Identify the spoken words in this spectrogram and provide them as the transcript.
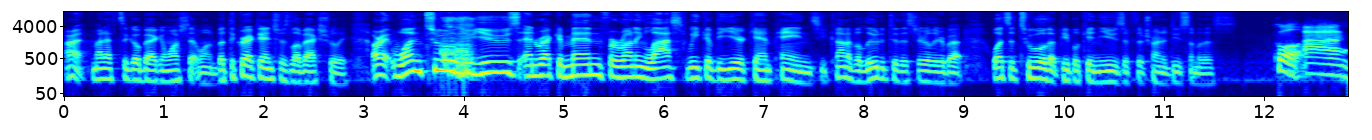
All right, might have to go back and watch that one. But the correct answer is Love Actually. All right, one tool you use and recommend for running last week of the year campaigns. You kind of alluded to this earlier, but what's a tool that people can use if they're trying to do some of this? Cool. Uh,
